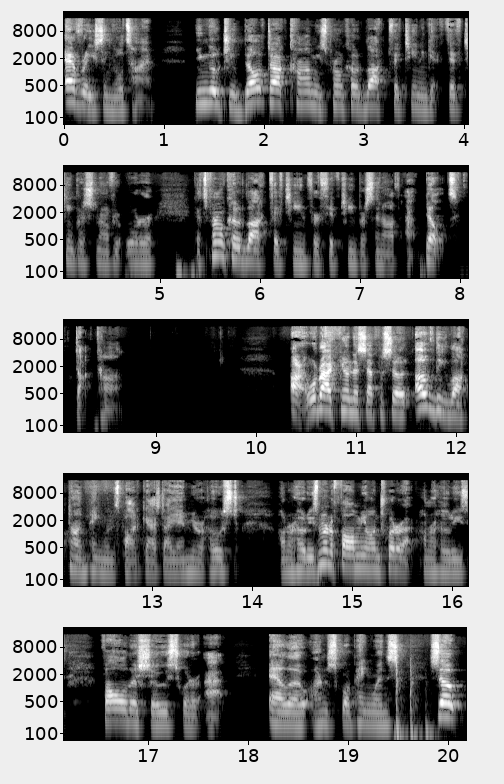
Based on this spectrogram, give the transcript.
every single time. You can go to built.com, use promo code LOCK15 and get 15% off your order. That's promo code LOCK15 for 15% off at built.com. All right, we're back here on this episode of the Locked On Penguins podcast. I am your host, Hunter Hodes. Remember to follow me on Twitter at Hunter Hodes. Follow the show's Twitter at LO underscore Penguins. So,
